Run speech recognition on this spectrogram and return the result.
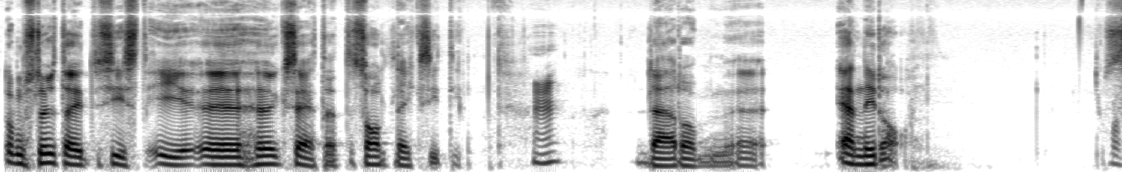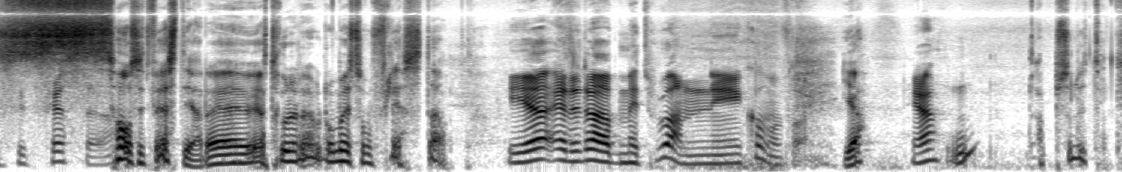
de slutade ju till sist i eh, högsätet Salt Lake City. Mm. Där de eh, än idag Har sitt fäste, ja. har sitt fäste. Ja. Det, är- jag tror det är, de är som flest där. Ja, är det där Mitt Romney kommer ifrån? Ja. Ja. Absolut.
